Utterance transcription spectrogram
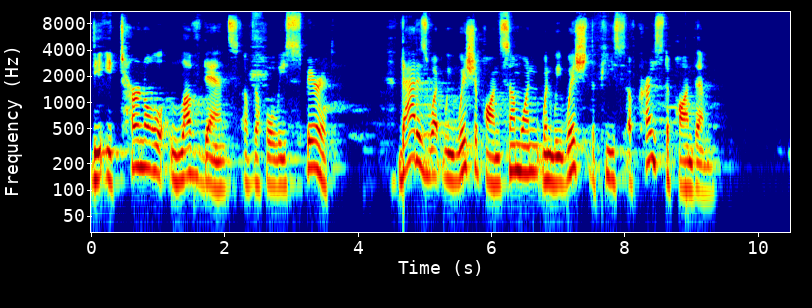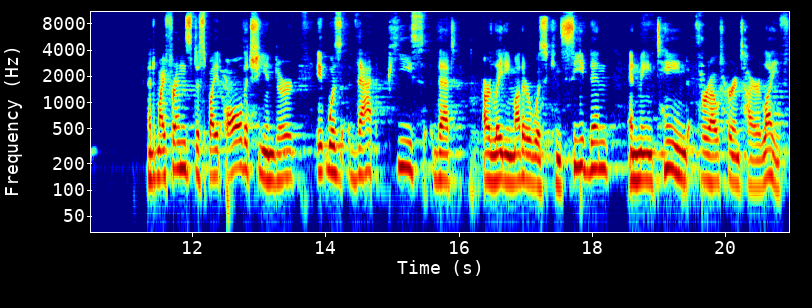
the eternal love dance of the Holy Spirit. That is what we wish upon someone when we wish the peace of Christ upon them. And my friends, despite all that she endured, it was that peace that Our Lady Mother was conceived in and maintained throughout her entire life.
